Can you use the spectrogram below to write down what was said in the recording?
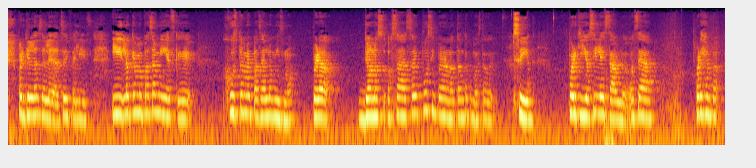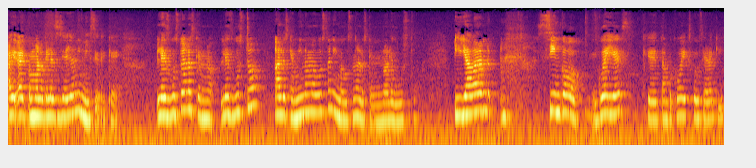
Porque en la soledad soy feliz. Y lo que me pasa a mí es que justo me pasa lo mismo, pero yo no, o sea, soy pussy, pero no tanto como esta güey. Sí. Porque yo sí les hablo, o sea, por ejemplo, hay, hay- como lo que les decía yo al inicio, de que les gusto a los que no, les gusto a los que a mí no me gustan y me gustan a los que no les gusto. Y ya van cinco güeyes que tampoco voy a exposear aquí,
